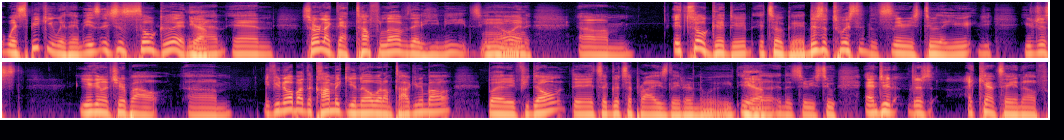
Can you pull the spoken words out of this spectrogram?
when speaking with him is it's just so good, Yeah. man, and sort of like that tough love that he needs, you know, Mhm. and um, it's so good, dude. It's so good. There's a twist in the series too that you, you you're just you're gonna trip out. Um, if you know about the comic, you know what I'm talking about. But if you don't, then it's a good surprise later in the movie, in, Yeah. the, in the series too. And dude, there's I can't say enough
